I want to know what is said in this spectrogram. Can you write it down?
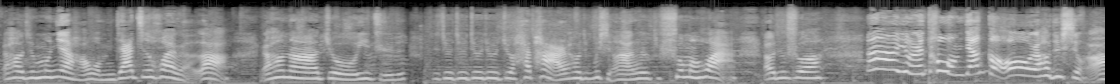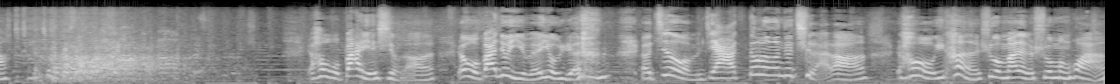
然后就梦见好我们家进坏人了，然后呢就一直就就就就就害怕，然后就不行了，他就说梦话，然后就说啊有人偷我们家狗，然后就醒了。然后我爸也醒了，然后我爸就以为有人，然后进了我们家，噔就起来了。然后我一看，是我妈在那说梦话。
